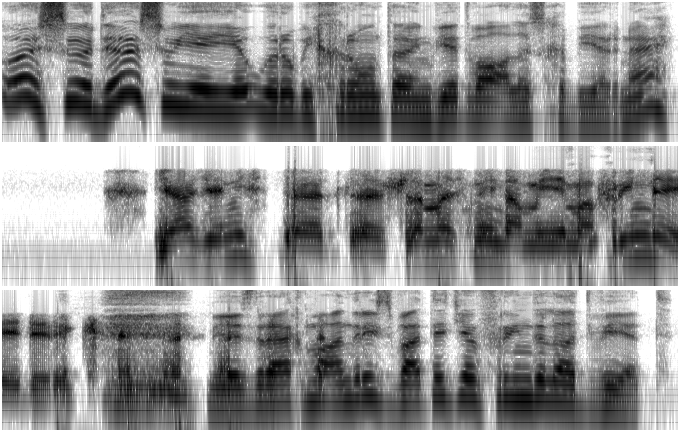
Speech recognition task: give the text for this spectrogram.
O, so dis hoe jy jou oor op die grond hou en weet waar alles gebeur, né? Ja, jy nie uh, slim is nie dan moet jy maar vriende hê, Derek. nee, is reg, maar Andries, wat het jou vriende laat weet?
